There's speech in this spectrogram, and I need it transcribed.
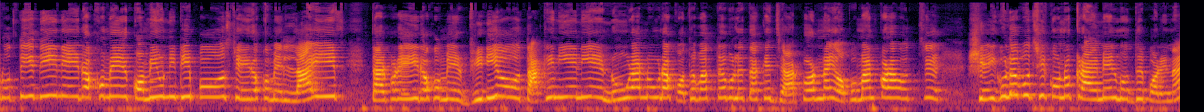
প্রতিদিন এই রকমের কমিউনিটি পোস্ট এই রকমের লাইভ তারপরে এই রকমের ভিডিও তাকে নিয়ে নিয়ে নোংরা নোংরা কথাবার্তা বলে তাকে যার পর নাই অপমান করা হচ্ছে। সেইগুলো বুঝি কোনো ক্রাইমের মধ্যে পড়ে না,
